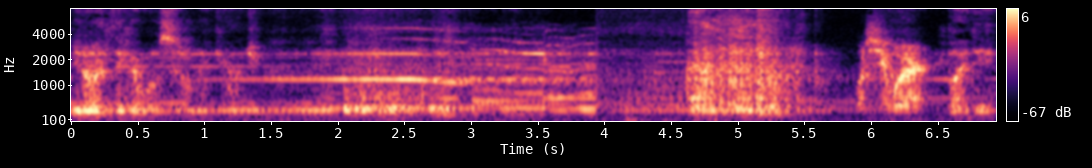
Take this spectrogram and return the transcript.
You know, I think I will sit on that couch. What's she wearing? Bye, Dean.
